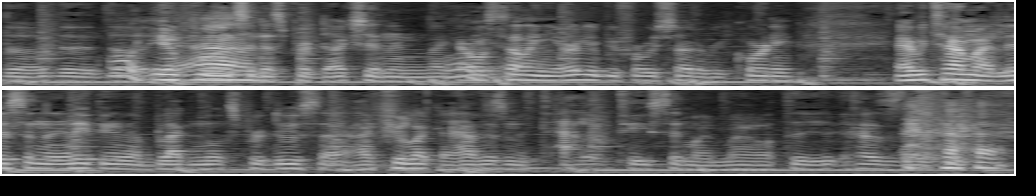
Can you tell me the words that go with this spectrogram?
the the, the Oh, influence yeah. in his production, and like Oh, I was yeah. telling you earlier before we started recording, every time I listen to anything that Black Milk's produced, I, I feel like I have this metallic taste in my mouth. It has like, this,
